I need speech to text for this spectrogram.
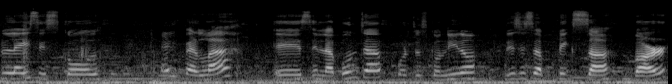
place is called El Perla. It's in La Punta, Puerto Escondido. This is a pizza bar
